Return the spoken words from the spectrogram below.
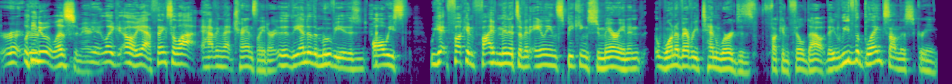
Or- Well, he knew it was Sumerian. Like oh yeah thanks a lot having that translator the end of the movie is always we get fucking five minutes of an alien speaking sumerian and one of every 10 words is fucking filled out. They leave the blanks on the screen.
